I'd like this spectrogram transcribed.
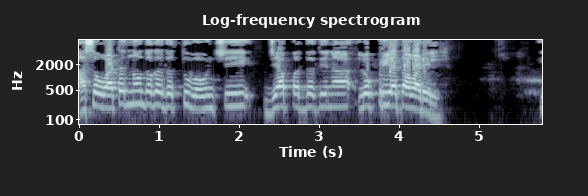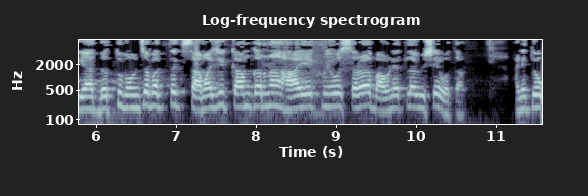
असं वाटत नव्हतं का दत्तू भाऊंची ज्या पद्धतीनं लोकप्रियता वाढेल. या दत्तू भाऊंचं फक्त एक सामाजिक काम करणं हा एकमेव सरळ भावनेतला विषय होता. आणि तो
